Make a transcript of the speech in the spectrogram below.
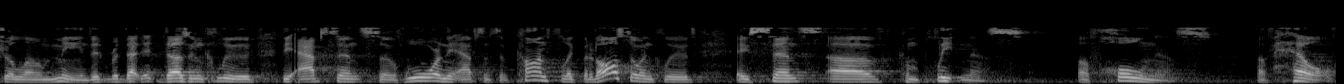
shalom means. It, that it does include the absence of war and the absence of conflict, but it also includes a sense of completeness, of wholeness, of health,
